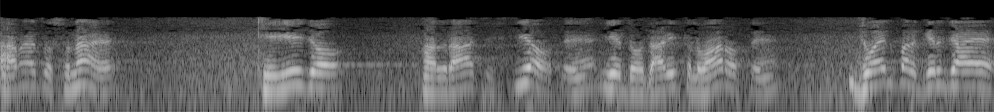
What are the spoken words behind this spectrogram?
آپ نے تو سنا ہے کہ یہ جو حضرات اشتیہ ہوتے ہیں، یہ دو داری تلوار ہوتے ہیں، جو ان پر گر جائے،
